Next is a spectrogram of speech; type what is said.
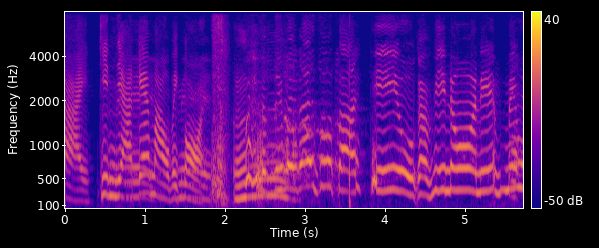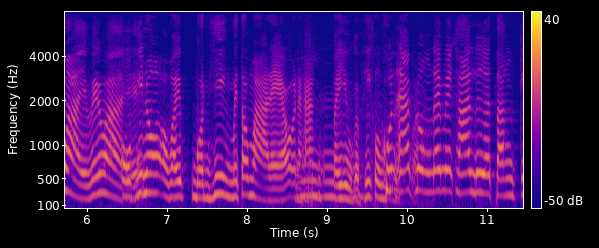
ตาย กินยาแก้เมาไปก่อนนี่อืมแบบนี้ไปได้สู้ตายที่อยู่กับพี่โน่นี่ไม่ไหวไม่ไหว โอ้พี่โน่เอาไว้บนหิ้งไม่ต้องมาแล้วนะคะไปอยู่กับพี่กงคุณแอปลงได้ไหมคะ เรือตังเก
